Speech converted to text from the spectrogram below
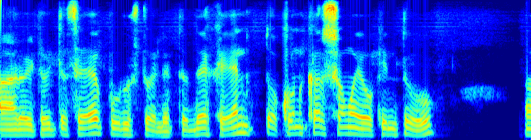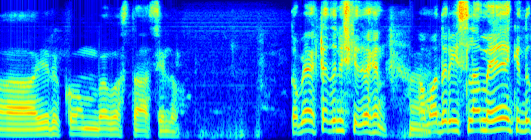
আর ওইটা হইতেছে পুরুষ টয়লেট তো দেখেন তখনকার সময়ও কিন্তু এরকম ব্যবস্থা আছিল। তবে একটা জিনিস কি দেখেন হ্যাঁ। আমাদের ইসলামে কিন্তু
